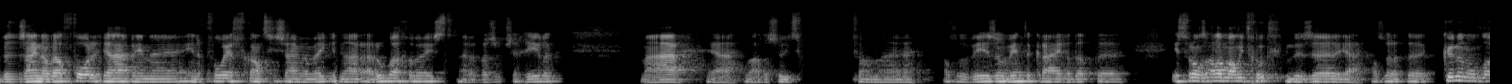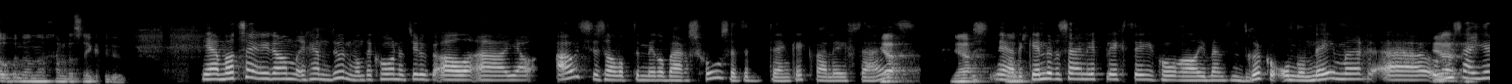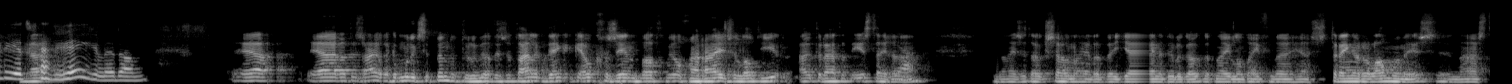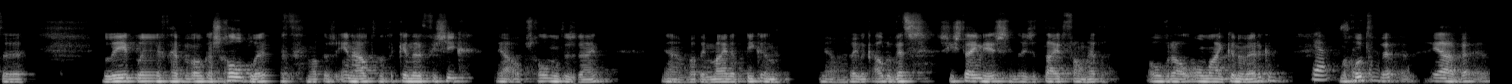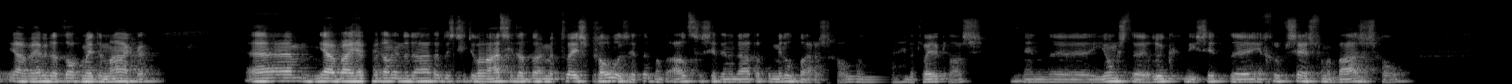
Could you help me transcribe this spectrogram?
We zijn dan wel vorig jaar in, uh, in de voorjaarsvakantie zijn we een weekje naar Aruba geweest. Nou, dat was op zich heerlijk. Maar ja, we hadden zoiets van, uh, als we weer zo'n winter krijgen, dat uh, is voor ons allemaal niet goed. Dus ja, als we dat kunnen ontlopen, dan gaan we dat zeker doen. Ja, wat zijn jullie dan gaan doen? Want ik hoor natuurlijk al, jouw oudste zal op de middelbare school zitten, denk ik, qua leeftijd. Ja. Ja, dus nou ja, de kinderen zijn leerplichtig. Ik hoor al, je bent een drukke ondernemer. Uh, Hoe zijn jullie het gaan regelen dan? Ja, ja, dat is eigenlijk het moeilijkste punt natuurlijk. Dat is uiteindelijk denk ik elk gezin wat wil gaan reizen, loopt hier uiteraard het eerst tegenaan. Dan is het ook zo, nou ja, dat weet jij natuurlijk ook, dat Nederland een van de ja, strengere landen is. Naast de leerplicht hebben we ook een schoolplicht. Wat dus inhoudt dat de kinderen fysiek ja, op school moeten zijn. Ja, wat in mijn optiek een ja, een redelijk ouderwets systeem is in deze tijd van het overal online kunnen werken. Ja, maar goed, we, ja, we, ja, we hebben daar toch mee te maken. Um, ja, wij hebben dan inderdaad ook de situatie dat wij met twee scholen zitten. Want de oudste zit inderdaad op de middelbare school, in de tweede klas. En de jongste, Luc, die zit uh, in groep 6 van de basisschool.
